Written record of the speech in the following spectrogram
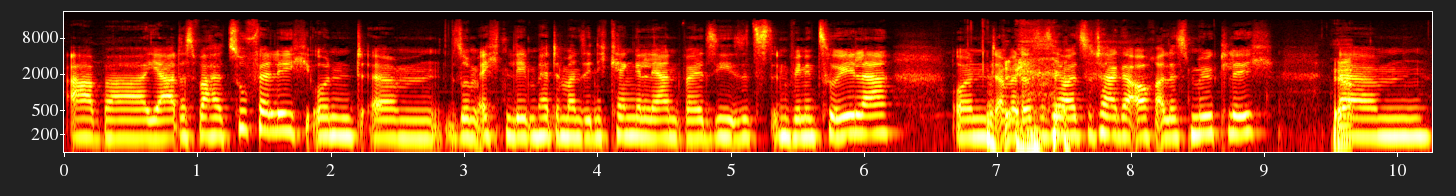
aber ja, das war halt zufällig und ähm, so im echten Leben hätte man sie nicht kennengelernt, weil sie sitzt in Venezuela. Und aber das ist ja heutzutage auch alles möglich. Ja. Ähm,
